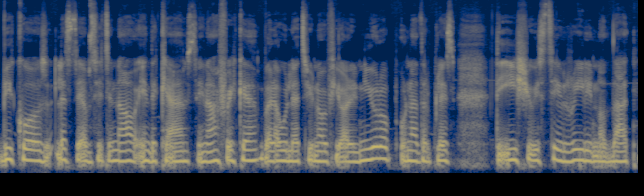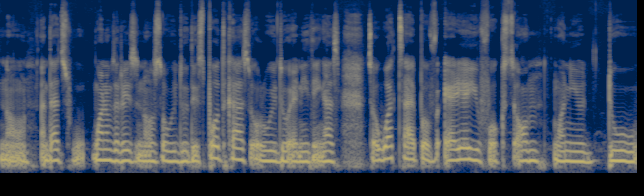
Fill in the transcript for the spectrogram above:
because let's say I'm sitting now in the camps in Africa, but I will let you know if you are in Europe or another place, the issue is still really not that known. And that's one of the reasons also we do this podcast or we do anything else. So, what type of area you focus on when you do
